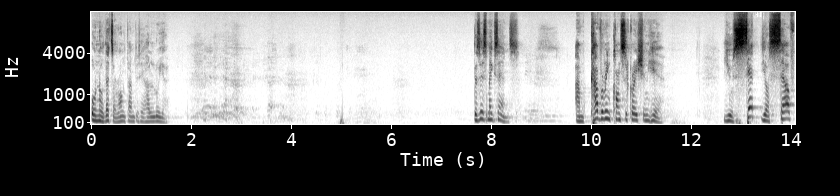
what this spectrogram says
Oh, no, that's a wrong time to say hallelujah. Does this make sense? I'm covering consecration here. You set yourself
